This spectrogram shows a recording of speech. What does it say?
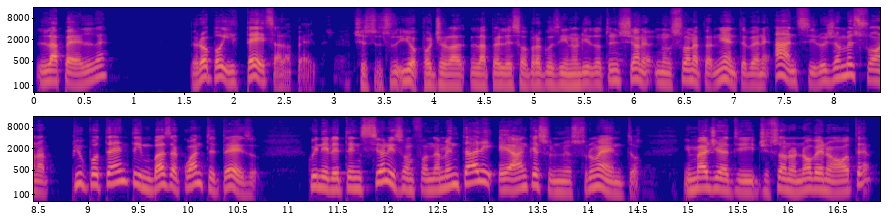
la pelle, però poi è tesa la pelle. Cioè, se- se io appoggio la, la pelle sopra così, non gli do tensione, non suona per niente bene. Anzi, lo jambé suona più potente in base a quanto è teso. Quindi le tensioni sono fondamentali e anche sul mio strumento. Immaginati, ci sono nove note,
